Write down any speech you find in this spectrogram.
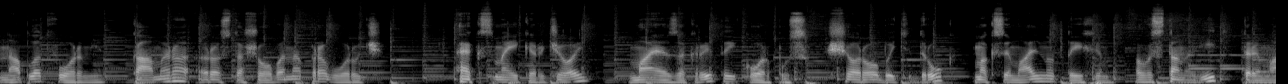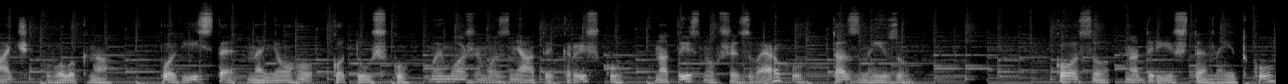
на платформі. Камера розташована праворуч. Xmaker Joy має закритий корпус, що робить друк максимально тихим. Встановіть тримач волокна. Повісьте на нього котушку. Ми можемо зняти кришку, натиснувши зверху та знизу. Косо надріжте нитку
